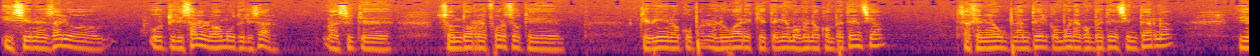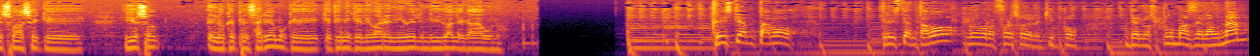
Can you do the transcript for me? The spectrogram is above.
y si es necesario utilizarlo, lo vamos a utilizar. Así que son dos refuerzos que, que vienen a ocupar los lugares que teníamos menos competencia. Se ha generado un plantel con buena competencia interna y eso hace que, y eso en lo que pensaríamos que, que tiene que elevar el nivel individual de cada uno. Cristian Tabó. Cristian Tabó, nuevo refuerzo del equipo de los Pumas de la UNAM.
